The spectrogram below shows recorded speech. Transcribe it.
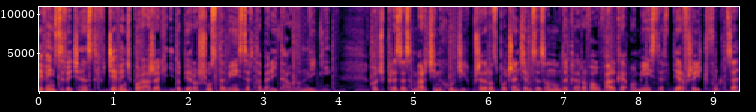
Dziewięć zwycięstw, dziewięć porażek i dopiero szóste miejsce w tabeli Tauron Ligi. Choć prezes Marcin Chudzik przed rozpoczęciem sezonu deklarował walkę o miejsce w pierwszej czwórce,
